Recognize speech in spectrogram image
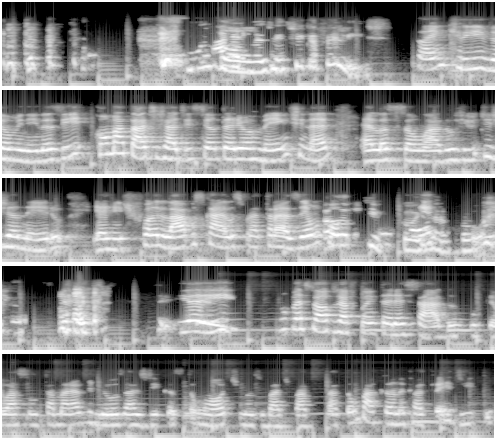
Muito bom, a gente fica feliz. Tá incrível, meninas. E como a Tati já disse anteriormente, né? Elas são lá do Rio de Janeiro e a gente foi lá buscar elas para trazer um pouco. Que coisa boa. e aí, o pessoal que já ficou interessado, porque o assunto tá maravilhoso, as dicas estão ótimas, o bate-papo tá tão bacana que eu acredito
